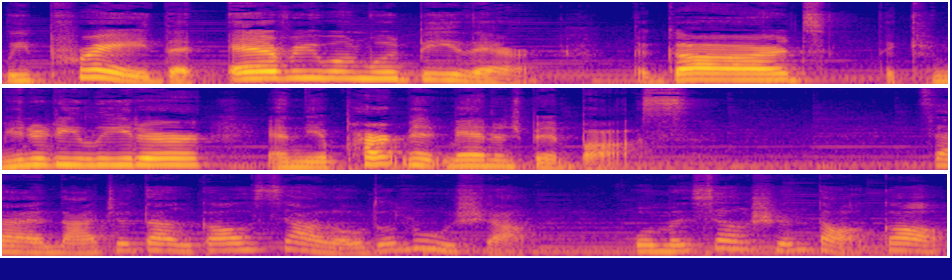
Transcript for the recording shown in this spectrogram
we prayed that everyone would be there the guards, the community leader, and the apartment management boss. 在拿着蛋糕下楼的路上，我们向神祷告，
